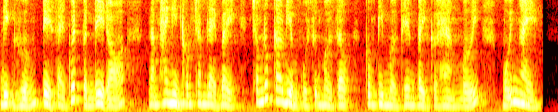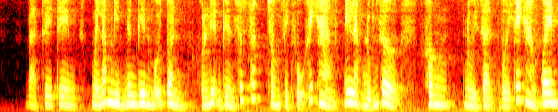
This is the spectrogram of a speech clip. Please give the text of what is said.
định hướng để giải quyết vấn đề đó. Năm 2007, trong lúc cao điểm của sự mở rộng, công ty mở thêm 7 cửa hàng mới mỗi ngày và thuê thêm 15.000 nhân viên mỗi tuần, huấn luyện viên xuất sắc trong dịch vụ khách hàng đi làm đúng giờ, không nổi giận với khách hàng quen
